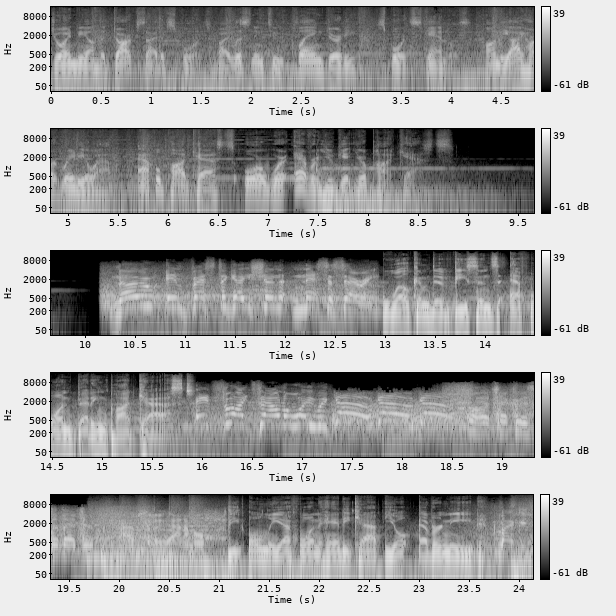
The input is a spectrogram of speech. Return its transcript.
Join me on the dark side of sports by listening to Playing Dirty Sports Scandals on the iHeartRadio app Apple Podcasts, or wherever you get your podcasts. No investigation necessary. Welcome to VSiN's F1 Betting Podcast. It's lights out, away we go, go, go. Oh, Checo is a legend. Absolute animal. The only F1 handicap you'll ever need. Like, this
